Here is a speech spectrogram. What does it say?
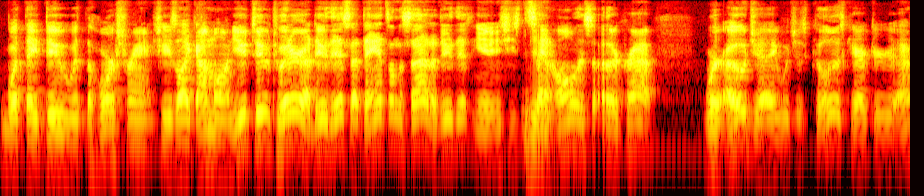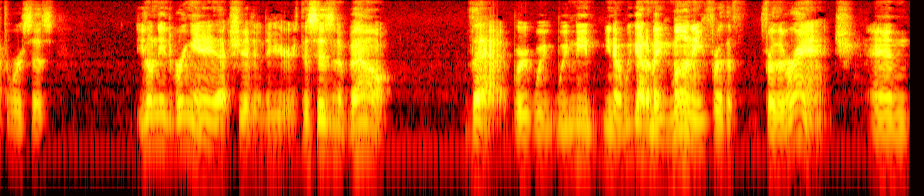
what they do with the horse ranch, she's like, "I'm on YouTube, Twitter. I do this. I dance on the side. I do this." You know, she's saying all this other crap. Where OJ, which is Kaluuya's character, afterwards says, "You don't need to bring any of that shit into here. This isn't about that. We're, we we need you know we got to make money for the for the ranch, and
